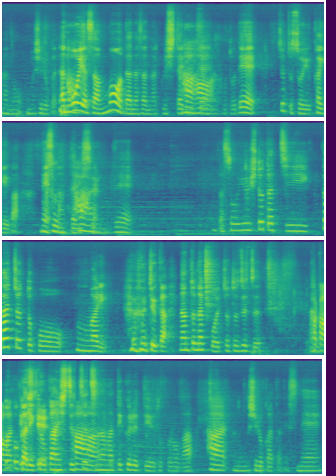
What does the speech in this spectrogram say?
あの面白かった。あのはい大家さんも旦那さん亡くしたりみたいなことで、ちょっとそういう影がねあったりするので、なんかそういう人たちがちょっとこうふんわり というかなんとなくこうちょっとずつ関わってきて。どこかで共感しつつつはい。ながってくるっていうところがはい。あの面白かったですね。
